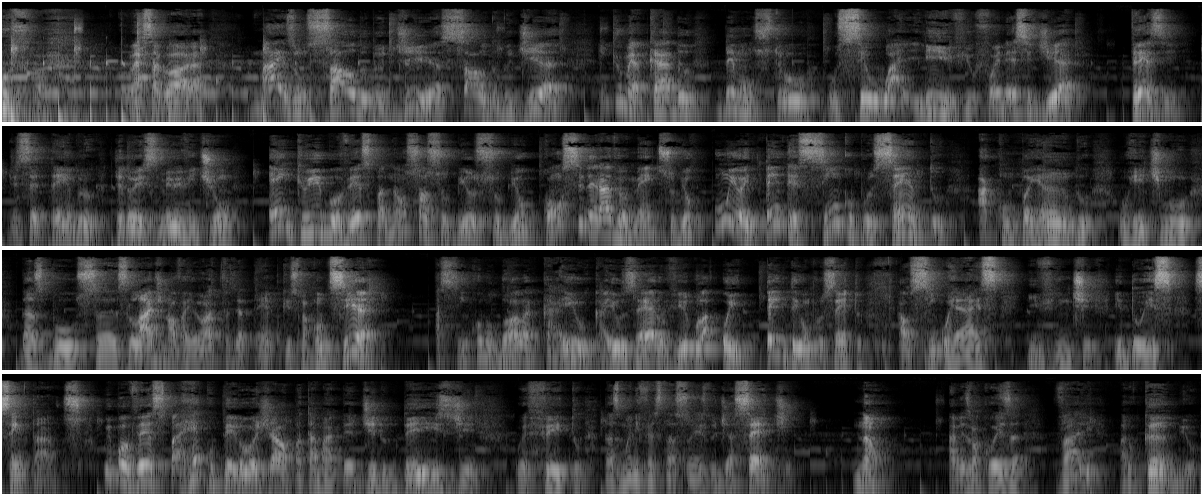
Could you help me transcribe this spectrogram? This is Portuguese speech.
Ufa! Começa agora mais um saldo do dia, saldo do dia em que o mercado demonstrou o seu alívio. Foi nesse dia 13 de setembro de 2021 em que o Ibovespa não só subiu, subiu consideravelmente, subiu 1,85%, acompanhando o ritmo das bolsas lá de Nova York. Fazia tempo que isso não acontecia. Assim como o dólar caiu, caiu 0,81% aos R$ 5,22. O Ibovespa recuperou já o patamar perdido desde o efeito das manifestações do dia 7? Não. A mesma coisa vale para o câmbio.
